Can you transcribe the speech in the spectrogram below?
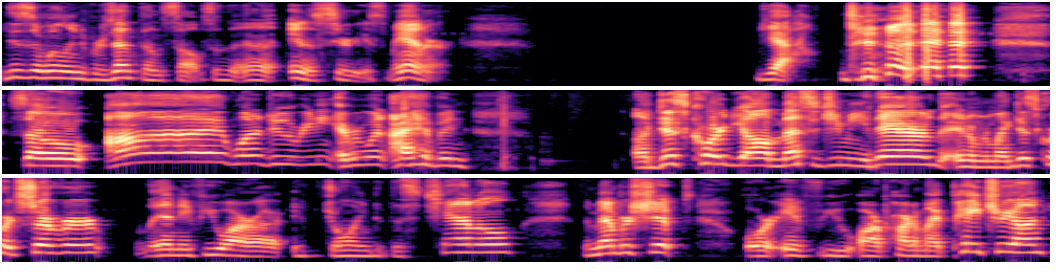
isn't willing to present themselves in a, in a serious manner. Yeah. so I want to do reading. Everyone, I have been on Discord, y'all messaging me there, and I'm on my Discord server. And if you are uh, joined this channel, the memberships, or if you are part of my Patreon,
